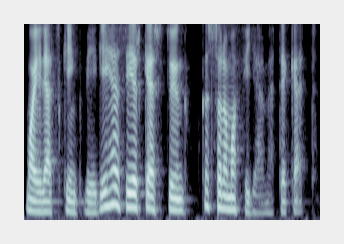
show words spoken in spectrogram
Mai leckénk végéhez érkeztünk, köszönöm a figyelmeteket!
